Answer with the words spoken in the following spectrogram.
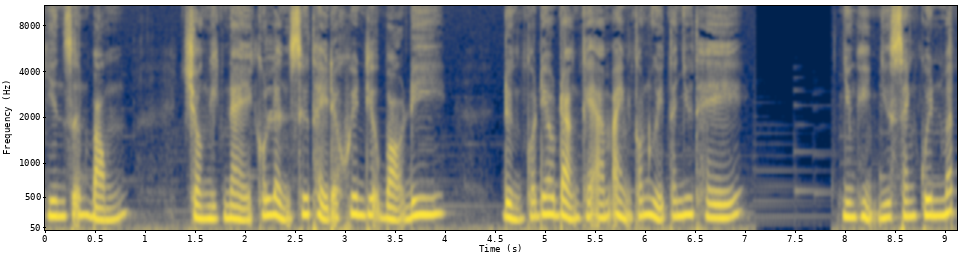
hiên dẫn bóng. trò nghịch này có lần sư thầy đã khuyên điệu bỏ đi. Đừng có đeo đẳng cái ám ảnh con người ta như thế. Nhưng hình như xanh quên mất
